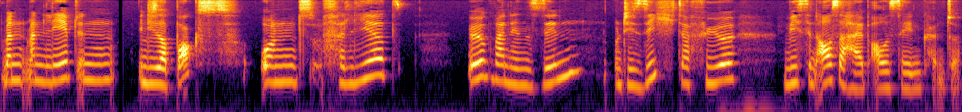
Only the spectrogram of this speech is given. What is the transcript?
man, man lebt in, in dieser Box und verliert irgendwann den Sinn und die Sicht dafür, wie es denn außerhalb aussehen könnte.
